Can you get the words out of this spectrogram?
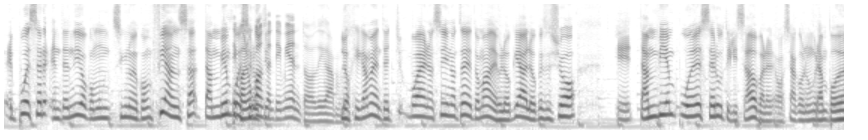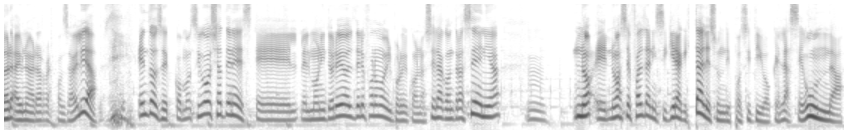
eh, puede ser entendido como un signo de confianza, también Sí, puede con ser un consentimiento, digamos. Lógicamente, bueno, sí, no te tomá, desbloquealo, qué sé yo. Eh, también puede ser utilizado para, o sea, con un gran poder hay una gran responsabilidad. Sí. Entonces, como si vos ya tenés eh, el, el monitoreo del teléfono móvil porque conocés la contraseña, Mm. no, eh, no hace falta ni siquiera que instales un dispositivo, que es la segunda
